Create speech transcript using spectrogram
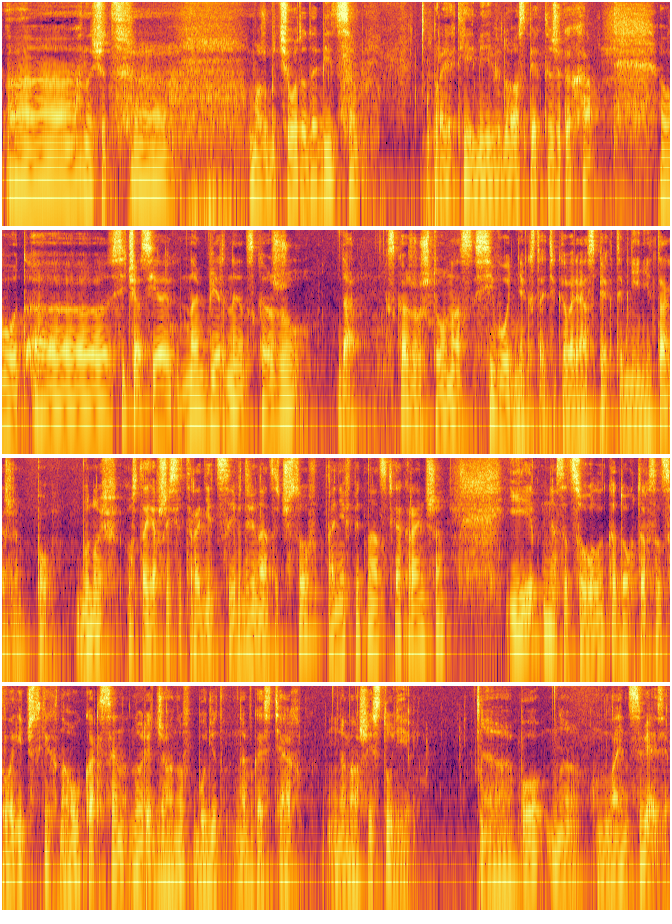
э, значит, может быть, чего-то добиться проект, я имею в виду аспекты ЖКХ. Вот. Сейчас я, наверное, скажу, да, скажу, что у нас сегодня, кстати говоря, аспекты мнений также по вновь устоявшейся традиции в 12 часов, а не в 15, как раньше. И социолог, доктор социологических наук Арсен Нориджанов будет в гостях нашей студии э, по э, онлайн-связи.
